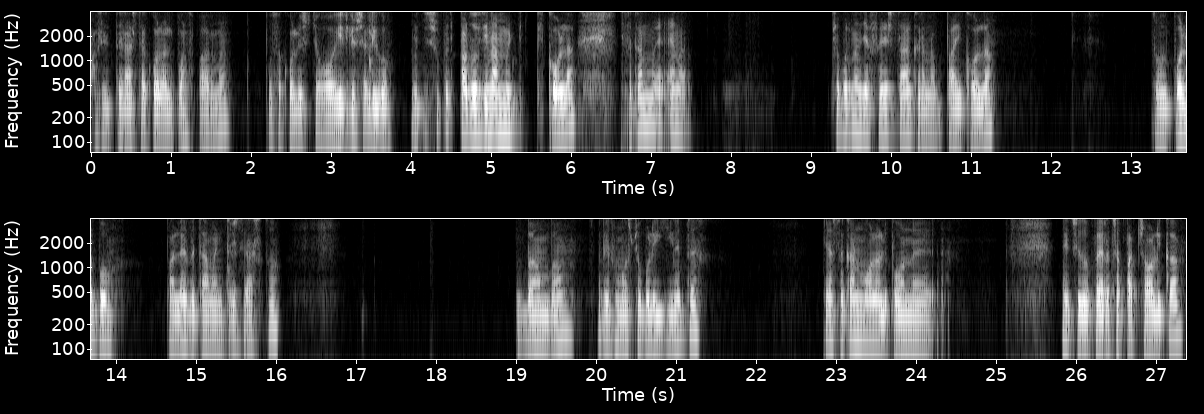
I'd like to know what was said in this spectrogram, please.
Αυτή τη τεράστια κόλλα λοιπόν θα πάρουμε. Που θα κολλήσω κι εγώ ίδιο σε λίγο με τη super παντοδυναμική κόλλα και θα κάνουμε ένα πιο πολύ με ενδιαφέρει στα άκρα να πάει η κόλλα. Το υπόλοιπο παλεύεται άμα είναι τρισδιάστατο. Μπαμ μπαμ ρίχνουμε όσο πιο πολύ γίνεται. Και ας τα κάνουμε όλα λοιπόν ε, έτσι εδώ πέρα τσαπατσόλικα.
